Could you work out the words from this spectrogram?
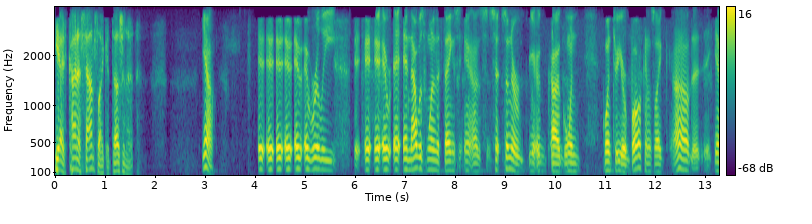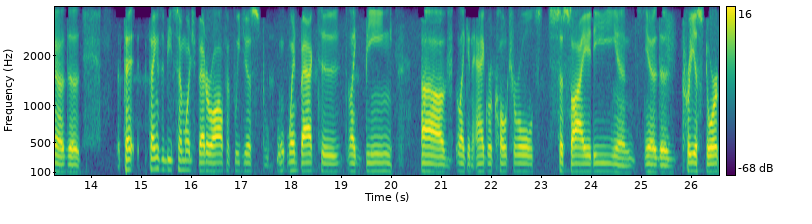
Yeah, it kind of sounds like it, doesn't it? Yeah, it it it, it, it really. It, it, it, and that was one of the things. You know, s- sitting you know, uh, going going through your book, and it's like, oh, the, you know, the th- things would be so much better off if we just w- went back to like being uh like an agricultural society and you know the prehistoric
